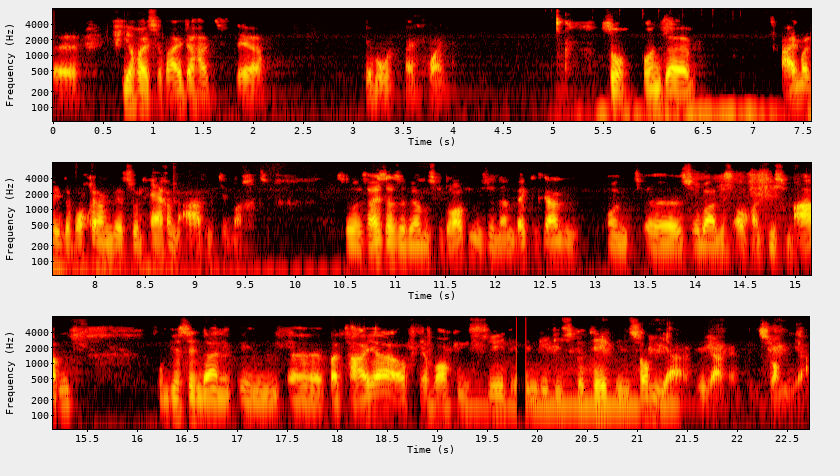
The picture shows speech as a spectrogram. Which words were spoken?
äh, vier Häuser weiter hat der gewohnt, mein Freund. So, und äh, einmal in der Woche haben wir so einen Herrenabend gemacht. So, das heißt also, wir haben uns getroffen, wir sind dann weggegangen und äh, so war das auch an diesem Abend. Und wir sind dann in äh, Pattaya auf der Walking Street in die Diskothek Insomnia gegangen. Insomnia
